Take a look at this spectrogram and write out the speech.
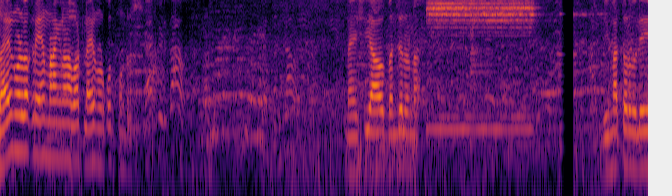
ಲೈವ್ ನೋಡ್ಬೇಕ್ರೆ ಏನು ಮಾಡಂಗಿಲ್ಲ ಒಟ್ಟು ಲೈವ್ ನೋಡ್ಕೊತ ಕೊಂಡ್ರಿ. ಮೈಸಿ ಯಾವ ಬಂದಿಲ್ಲ ಭೀಮಾ ತೋರ್ದಲ್ಲಿ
